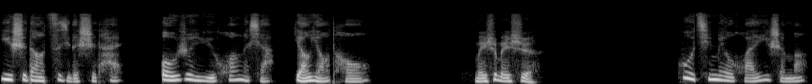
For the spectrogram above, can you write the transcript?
意识到自己的失态，欧润玉慌了下，摇摇头：“没事，没事。”顾青没有怀疑什么，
